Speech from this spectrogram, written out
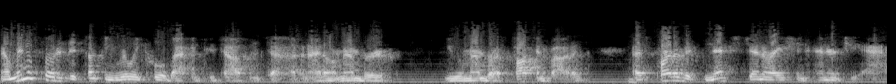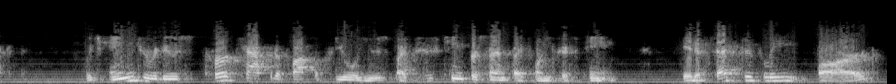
Now Minnesota did something really cool back in 2007. I don't remember you remember us talking about it, as part of its Next Generation Energy Act, which aimed to reduce per capita fossil fuel use by 15% by 2015. It effectively barred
